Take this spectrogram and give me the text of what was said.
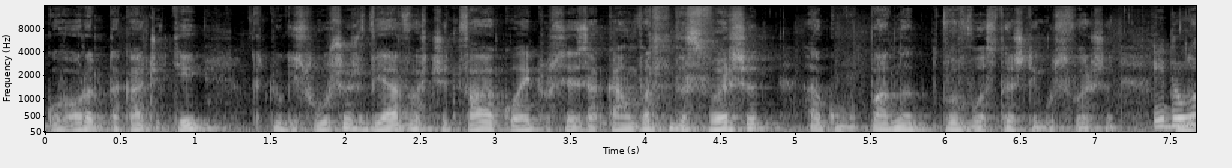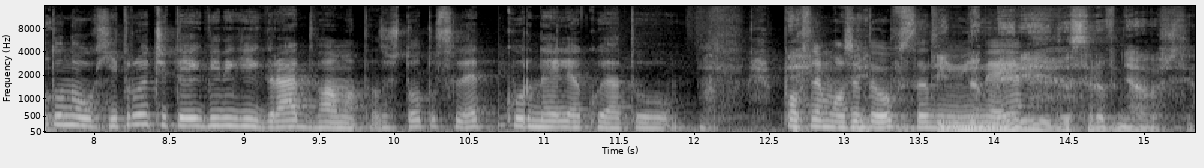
говорят така, че ти, като ги слушаш, вярваш, че това, което се закамват да свършат, ако попаднат във властта, ще го свършат. И другото Но... много хитро е, че те винаги играят двамата, защото след Корнелия, която после може е, да обсъдим ти и нея. да сравняваш се.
